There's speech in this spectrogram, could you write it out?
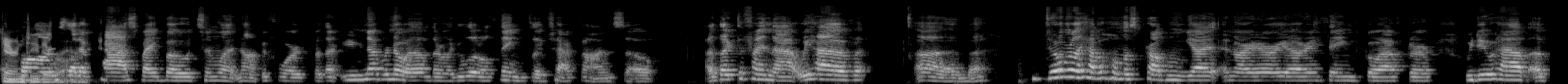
Guarantee bonds that have passed by boats and whatnot before, but that you never know other like little things they've tacked on. So I'd like to find that. We have um don't really have a homeless problem yet in our area or anything to go after. We do have a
